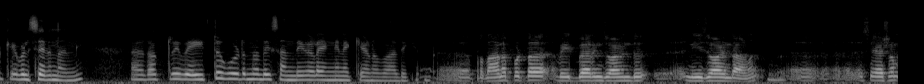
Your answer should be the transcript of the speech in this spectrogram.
ഓക്കെ. വിളിച്ചതിന് നന്ദി. ഡോക്ടർ ഈ വെയിറ്റ് കൂടുന്നത് ഈ സന്ധികളെ എങ്ങനെയൊക്കെയാണ് ബാധിക്കുന്നത്? പ്രധാനപ്പെട്ട weight bearing joint knee joint ആണ്. ശേഷം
